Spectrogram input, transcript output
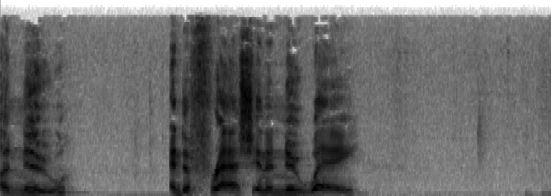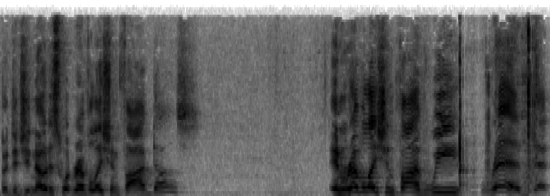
anew and afresh in a new way. But did you notice what Revelation 5 does? In Revelation 5, we read that,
